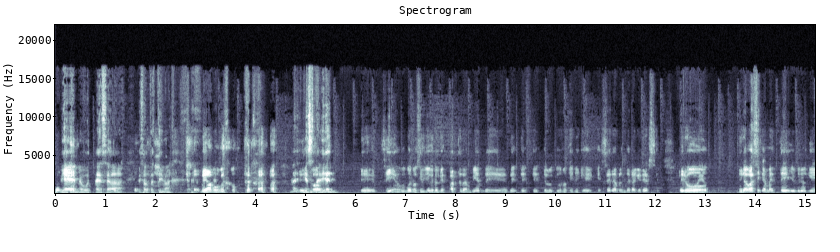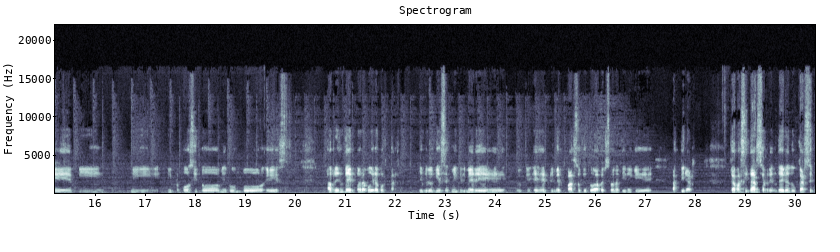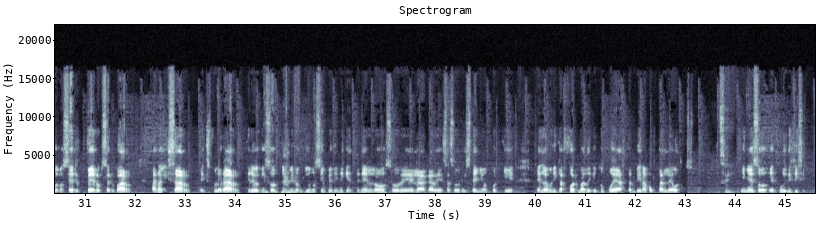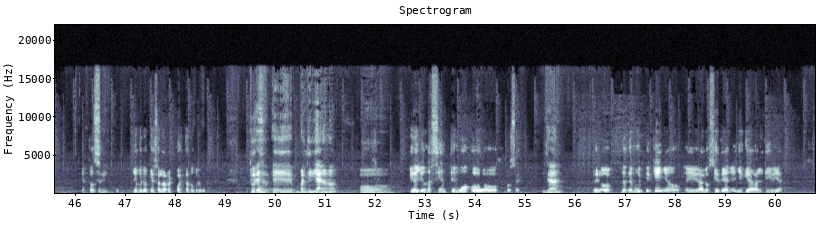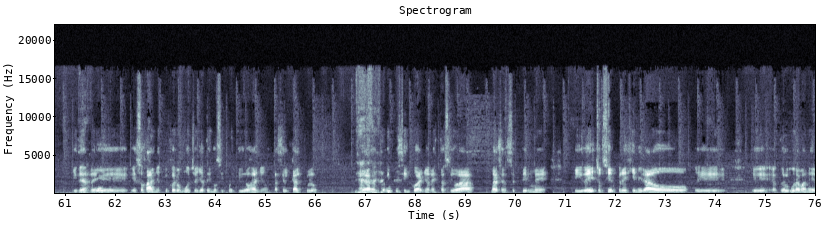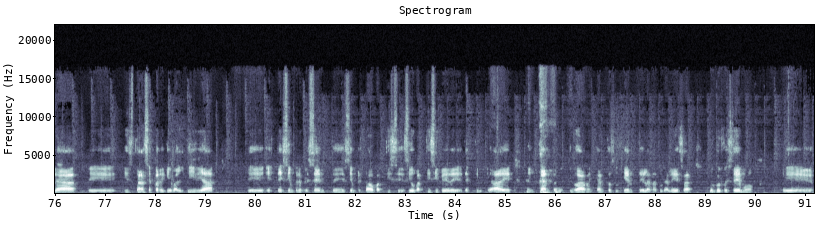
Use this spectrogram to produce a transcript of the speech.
bien, me gusta esa, esa autoestima. me amo, me amo. y eso está bien. Eh, sí, bueno, sí, yo creo que es parte también de, lo que uno tiene que, ser, aprender a quererse. Pero, mira, básicamente yo creo que mi, mi, propósito, mi rumbo es aprender para poder aportar. Yo creo que ese es mi primer, eh, es el primer paso que toda persona tiene que aspirar. Capacitarse, aprender, educarse, conocer, ver, observar, analizar, explorar, creo que son términos que uno siempre tiene que tenerlo sobre la cabeza, sobre el diseño, porque es la única forma de que tú puedas también aportarle a otros. Sin eso es muy difícil. Entonces, yo creo que esa es la respuesta a tu pregunta. Tú eres eh, valdiviano, ¿no? O... Mira, yo nací en Temuco, José. ¿Ya? Pero desde muy pequeño, eh, a los siete años llegué a Valdivia y desde esos años, que fueron muchos, ya tengo 52 años, hace el cálculo, ya 45 años en esta ciudad, me hacen sentirme, y de hecho siempre he generado eh, eh, de alguna manera eh, instancias para que Valdivia esté siempre presente, siempre he estado sido partícipe de, de, actividades, me encanta mi ciudad, me encanta su gente, la naturaleza, lo que ofrecemos eh,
